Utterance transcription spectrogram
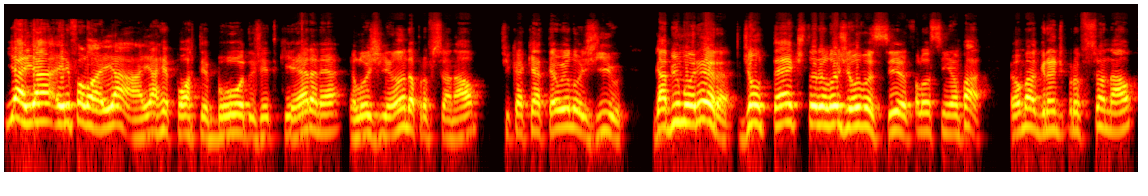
E aí a, ele falou, aí a, aí a repórter boa, do jeito que era, né? Elogiando a profissional. Fica aqui até o elogio. Gabi Moreira, John Textor elogiou você. Falou assim, é uma, é uma grande profissional.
